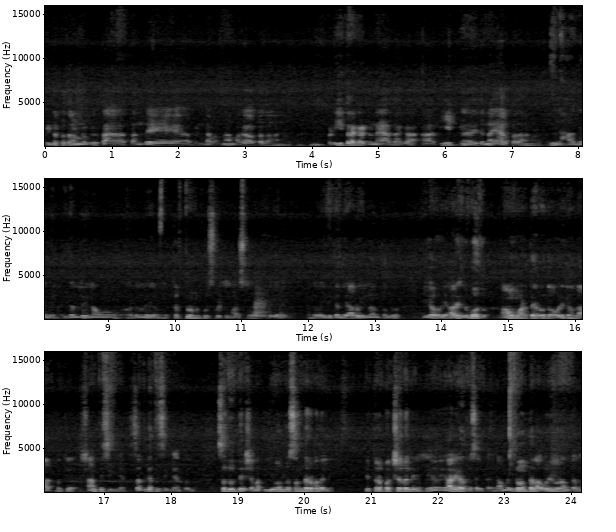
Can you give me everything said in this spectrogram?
ಪಿಂಡ ಪ್ರಧಾನ ಮಾಡೋದು ತ- ತಂದೆಯ ಪಿಂಡವನ್ನ ಮಗ ಪ್ರಧಾನ ಮಾಡ್ತಾನೆ ಬಟ್ ಈ ತರ ಘಟನೆ ಆದಾಗ ಈ ಇದನ್ನ ಯಾರು ಪ್ರಧಾನ ಮಾಡ್ತಾರೆ? ಇಲ್ಲ ಹಾಗೇನಿಲ್ಲ. ಇದರಲ್ಲಿ ನಾವು ಅದರಲ್ಲಿ ಕರ್ತೃವನ್ನು ಕುರಿಸ್ಬಿಟ್ಟು ಮಾಡಿಸ್ಬೋದು. ಹಾಗೇನಿಲ್ಲ. ಅದು ವೈದಿಕ ಯಾರೂ ಇಲ್ಲ ಅಂತಂದ್ರು ಈಗ ಅವ್ರು ಯಾರು ಇರ್ಬೋದು ನಾವು ಮಾಡ್ತಾ ಇರೋದು ಅವರಿಗೆ ಒಂದು ಆತ್ಮಕ್ಕೆ ಶಾಂತಿ ಸಿಗಲಿ ಅಂತ ಸದ್ಗತಿ ಸಿಗಲಿ ಅಂತ ಒಂದು ಸದುದ್ದೇಶ. ಮತ್ತು ಈ ಒಂದು ಸಂದರ್ಭದಲ್ಲಿ ಪಿತೃಪಕ್ಷದಲ್ಲಿ ಯಾರಿಗಾದರೂ ಸಹಿತ, ನಮ್ಮ ಇದು ಅಂತಲ್ಲ ಅವರಿವರು ಅಂತಲ್ಲ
